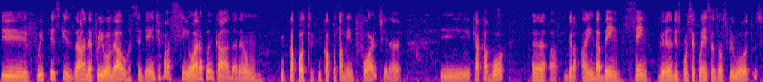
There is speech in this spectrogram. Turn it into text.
e fui pesquisar, né, fui olhar o acidente e foi uma senhora pancada, né, um, um, capot, um capotamento forte, né, e que acabou, ainda bem, sem grandes consequências aos pilotos,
